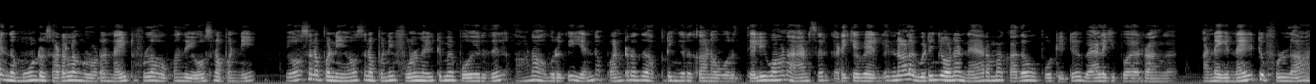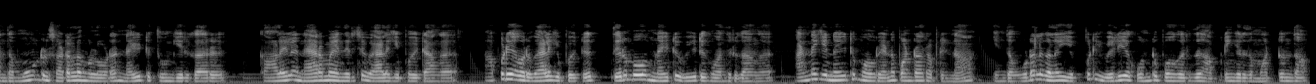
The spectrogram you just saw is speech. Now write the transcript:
இந்த மூன்று சடலங்களோட நைட்டு ஃபுல்லாக உட்காந்து யோசனை பண்ணி யோசனை பண்ணி யோசனை பண்ணி ஃபுல் நைட்டுமே போயிடுது ஆனால் அவருக்கு என்ன பண்ணுறது அப்படிங்கிறதுக்கான ஒரு தெளிவான ஆன்சர் கிடைக்கவே இல்லை. இதனால் விடிஞ்சோடனே நேரமாக கதவை பூட்டிட்டு வேலைக்கு போயிடுறாங்க. அன்னைக்கு நைட்டு ஃபுல்லாக அந்த மூன்று சடலங்களோட நைட்டு தூங்கியிருக்காரு. காலையில் நேரமாக எந்திரிச்சு வேலைக்கு போயிட்டாங்க. அப்படி அவர் வேலைக்கு போயிட்டு திரும்பவும் நைட்டு வீட்டுக்கு வந்திருக்காங்க. அன்னைக்கு நைட்டும் அவர் என்ன பண்ணுறாரு அப்படின்னா இந்த உடல்களை எப்படி வெளியே கொண்டு போகிறது அப்படிங்கிறது மட்டும்தான்.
